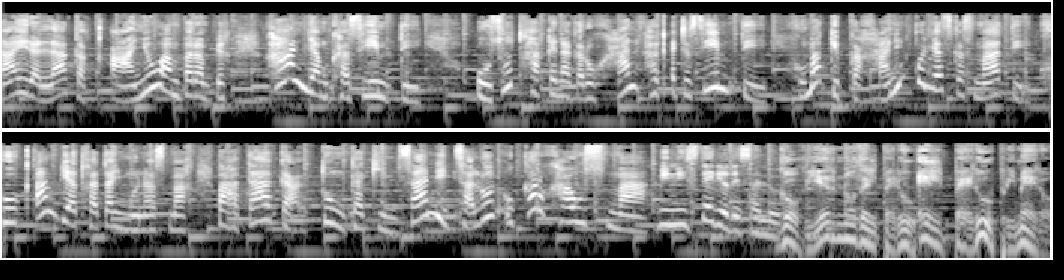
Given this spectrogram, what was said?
nayra laka q'añu amparanpik hanllam khasimti usut haqinakaru han hak'achasimti humakipka hani qullasqasmati huk'ampiat hatay munasmaq pataka tunka kimsani salud ukaru hausma Ministerio de Salud. Gobierno del Perú. El Perú primero.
